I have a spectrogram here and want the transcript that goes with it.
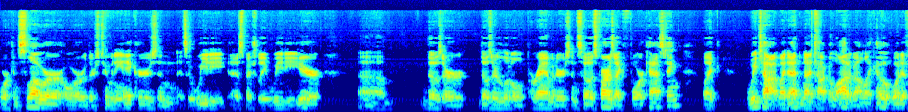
working slower or there's too many acres and it's a weedy, especially weedy year. Um, those are those are little parameters. And so as far as like forecasting, like we talk, my dad and I talk a lot about like, oh, what if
